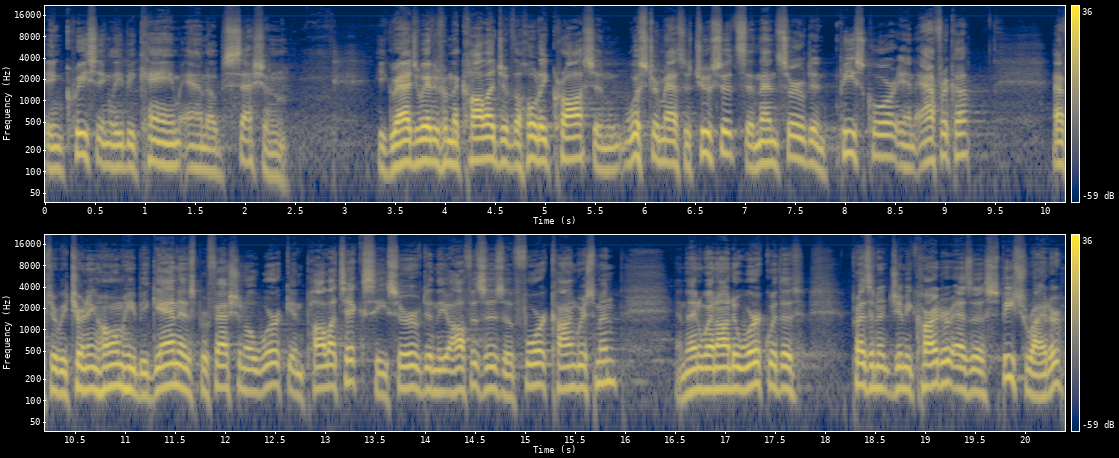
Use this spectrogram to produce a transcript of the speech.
increasingly became an obsession. He graduated from the College of the Holy Cross in Worcester, Massachusetts, and then served in Peace Corps in Africa. After returning home, he began his professional work in politics. He served in the offices of four congressmen and then went on to work with President Jimmy Carter as a speechwriter.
